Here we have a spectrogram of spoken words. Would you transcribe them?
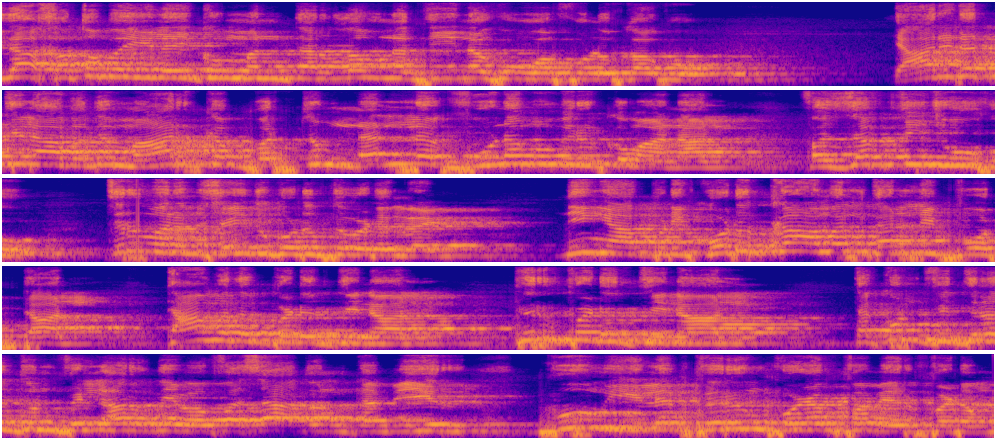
இதா ஹதுப இலைக்கும் மன் தர்லவுன தீனகு ஒப்புழுக்ககு யாரிடத்திலாவது மார்க்கப்பற்றும் நல்ல குணமும் இருக்குமானால் திருமணம் செய்து கொடுத்து விடுங்கள். நீங்க அப்படி கொடுக்காமல் தள்ளி போட்டால் தாமதப்படுத்தினால் பிற்படுத்தினால் தகுன் ஃபித்ரத்துன் பில் அர்தி வ கபீர் பூமியில பெரும் குழப்பம் ஏற்படும்.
